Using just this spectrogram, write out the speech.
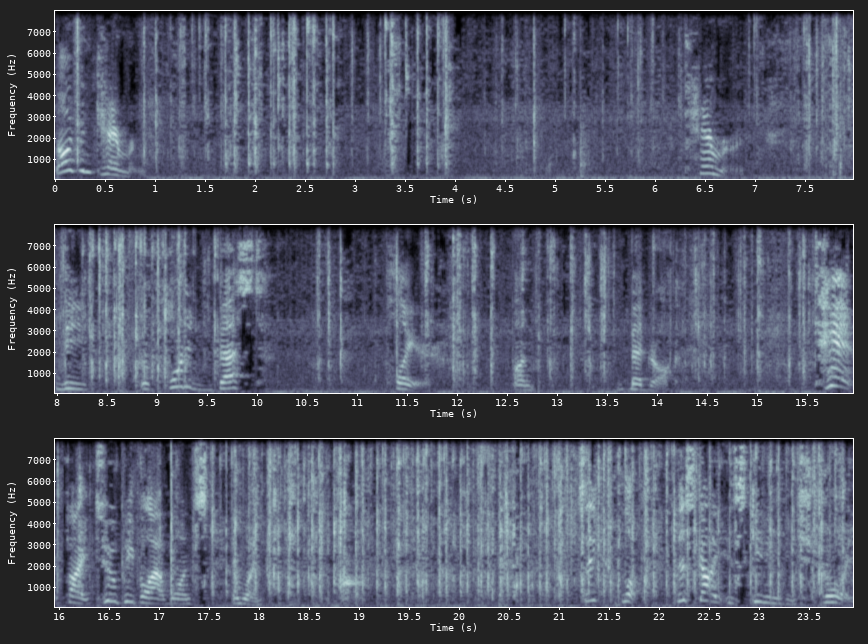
Not even Cameron. Cameron, the reported best player on Bedrock, can't fight two people at once and win. See, look, this guy is getting destroyed.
